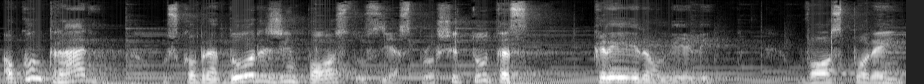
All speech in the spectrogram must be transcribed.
Ao contrário, os cobradores de impostos e as prostitutas creram nele. Vós, porém,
